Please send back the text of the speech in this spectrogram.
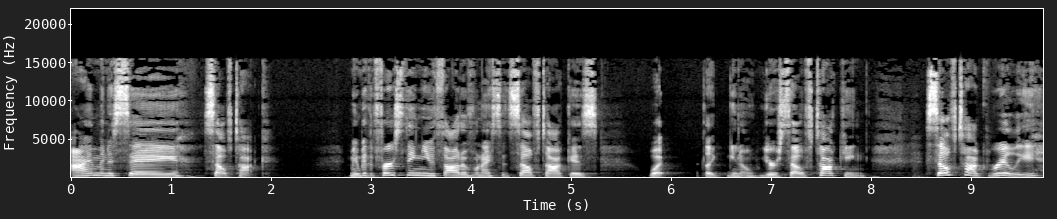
I'm going to say self talk. Maybe the first thing you thought of when I said self talk is what, like, you know, you're self talking. Self talk really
